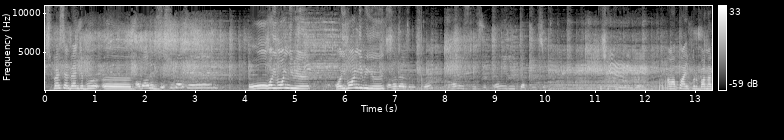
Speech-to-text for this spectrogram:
Süpersel bence bu e, Adaletsiz süpersin. o hayvan gibi. Hayvan gibi yük. Sana verdim işte. Daha ne istiyorsun? 17 yük yaptım sana. Teşekkür ederim canım. Ama Piper bana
